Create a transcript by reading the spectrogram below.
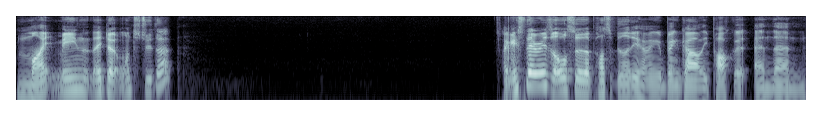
might mean that they don't want to do that. I guess there is also the possibility of having a Bengali pocket and then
